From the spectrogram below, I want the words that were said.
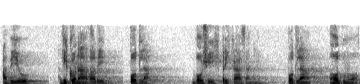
aby ju vykonávali podľa Božích prikázaní, podľa hodnôt.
